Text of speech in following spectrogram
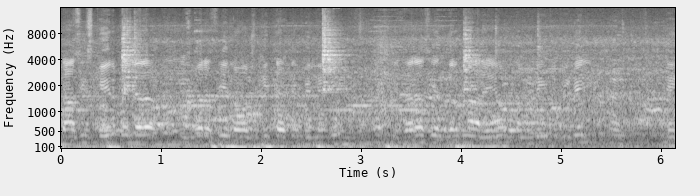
ਤਾਂ ਅਸੀਂ ਸਕੇਅਰ ਬਿਲਰ ਇਸ ਵਾਰ ਅਸੀਂ ਲਾਂਚ ਕੀਤਾ ਤੇ ਬਿੱਲੇ ਤੋਂ ਇਹ ਸਾਰਾ ਅਸੀਂ ਅੰਦਰ ਬਣਾ ਰਹੇ ਹਾਂ ਕੰਪਨੀ ਚ ਠੀਕ ਹੈ ਜੀ। ਤੇ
